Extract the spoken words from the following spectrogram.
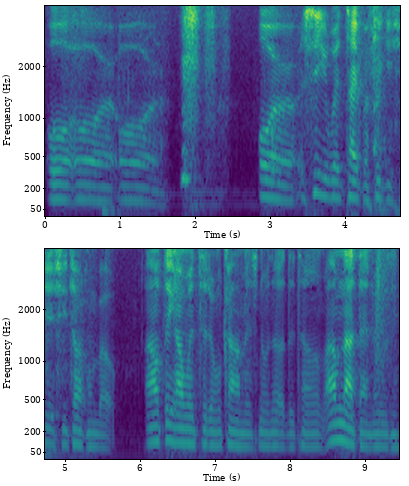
or or or or see what type of freaky shit she talking about. I don't think I went to them comments no the other time. I'm not that nosy.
